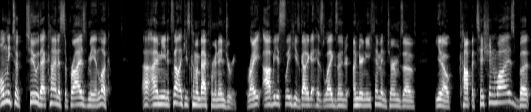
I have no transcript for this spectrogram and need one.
Only took two. That kind of surprised me. And look, uh, I mean, it's not like he's coming back from an injury, right? Obviously, he's got to get his legs under, underneath him in terms of, you know, competition wise, but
